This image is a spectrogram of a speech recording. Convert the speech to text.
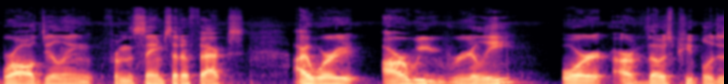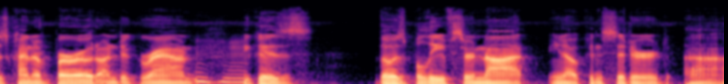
we're all dealing from the same set of facts, I worry: are we really, or are those people just kind of burrowed underground Mm-hmm. because those beliefs are not you know considered uh,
